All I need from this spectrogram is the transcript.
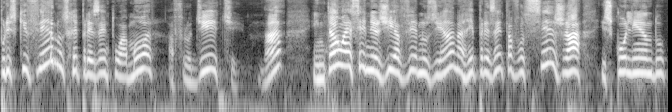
Por isso que Vênus representa o amor, Afrodite. Né? Então, essa energia venusiana representa você já escolhendo,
